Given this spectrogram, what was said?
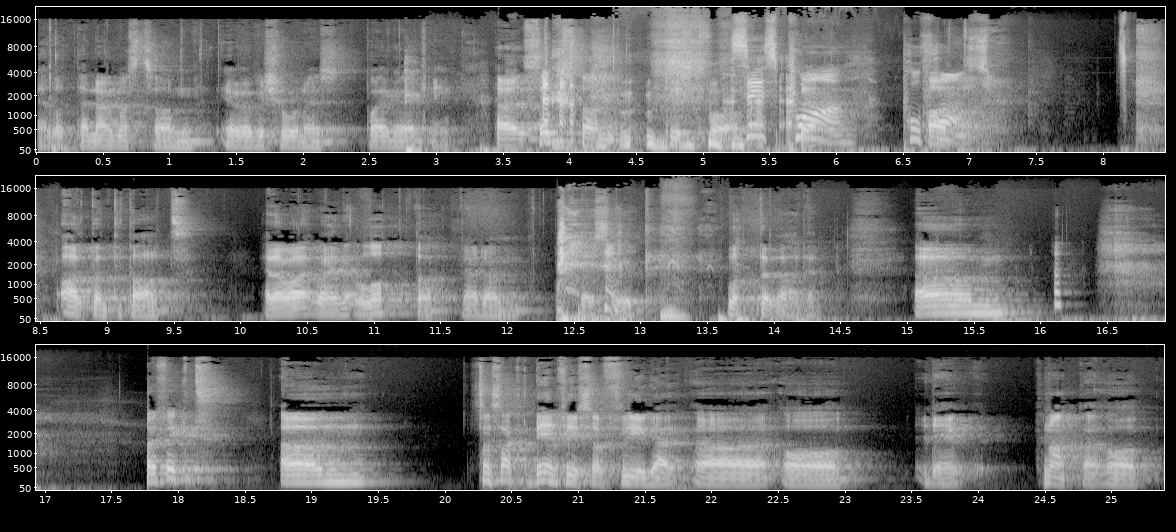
Det låter närmast som Eurovisionens poängräkning. Uh, 16 plus 2. 16 points pour France. 18 totalt. Eller vad, vad är det? Lotto, när de läser upp lottovärden. Um, perfekt. Um, som sagt, benflissor flyger uh, och det knakar och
